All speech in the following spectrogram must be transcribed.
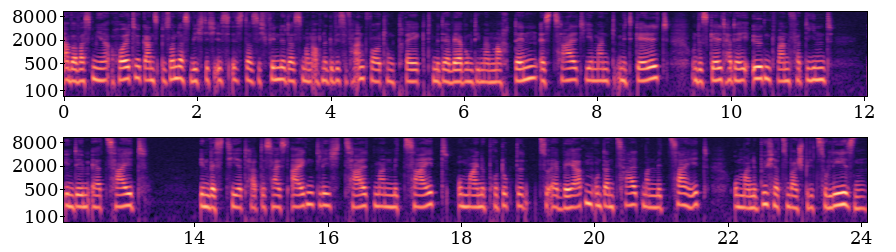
aber was mir heute ganz besonders wichtig ist, ist, dass ich finde, dass man auch eine gewisse Verantwortung trägt mit der Werbung, die man macht. Denn es zahlt jemand mit Geld und das Geld hat er irgendwann verdient, indem er Zeit investiert hat. Das heißt, eigentlich zahlt man mit Zeit, um meine Produkte zu erwerben und dann zahlt man mit Zeit, um meine Bücher zum Beispiel zu lesen.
